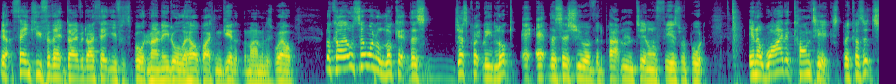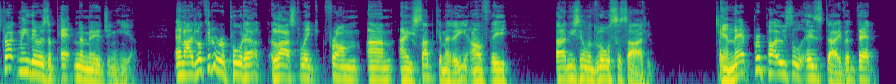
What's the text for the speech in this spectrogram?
Yeah, thank you for that, David. I thank you for support, and I need all the help I can get at the moment as well. Look, I also want to look at this just quickly look at, at this issue of the Department of Internal Affairs report in a wider context because it struck me there is a pattern emerging here. And I look at a report out last week from um, a subcommittee of the uh, New Zealand Law Society. And that proposal is, David, that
